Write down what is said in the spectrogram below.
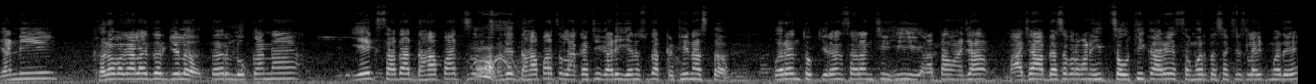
यांनी खरं बघायला जर गेलं तर लोकांना एक साधा दहा पाच म्हणजे दहा पाच लाखाची गाडी घेणं सुद्धा कठीण असतं. परंतु किरण सरांची ही आता माझ्या माझ्या अभ्यासाप्रमाणे ही चौथी कार आहे समर्थ सक्सेस लाईफमध्ये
